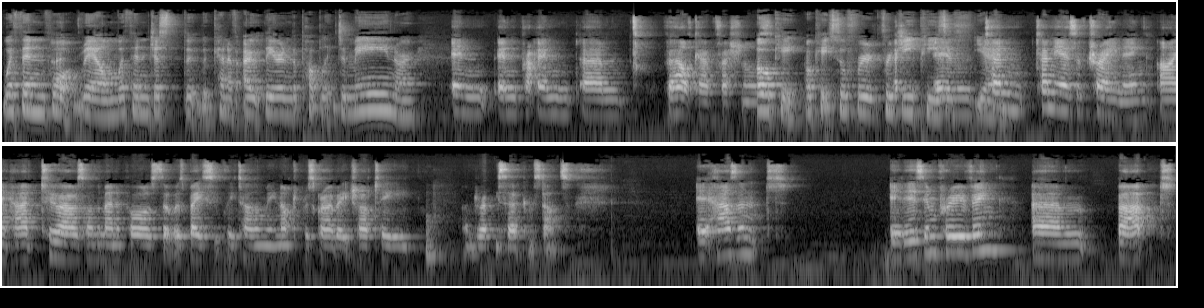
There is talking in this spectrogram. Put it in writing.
Within what realm? Within just the, the kind of out there in the public domain, or in in in um, for healthcare professionals, okay, okay. So for for GPs, in if, yeah, 10, 10 years of training, I had two hours on the menopause that was basically telling me not to prescribe HRT under any circumstance. It hasn't, it is improving, um, but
